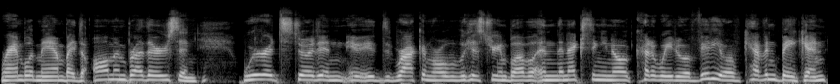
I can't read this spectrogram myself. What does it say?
"Ramblin' Man" by the Allman Brothers and where it stood in uh, rock and roll history and blah blah. And the next thing you know, it cut away to a video of Kevin Bacon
